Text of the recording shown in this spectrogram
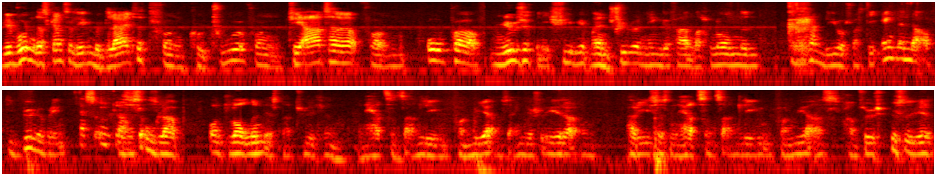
Wir wurden das ganze Leben begleitet von Kultur, von Theater, von Oper, Musik. Bin ich viel mit meinen Schülern hingefahren nach London. grandios, was die Engländer auf die Bühne bringen. Das ist Das unglaublich. ist unglaublich. Und London ist natürlich ein, ein Herzensanliegen von mir als Englischlehrer und Paris ist ein Herzensanliegen von mir als Französischlehrer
